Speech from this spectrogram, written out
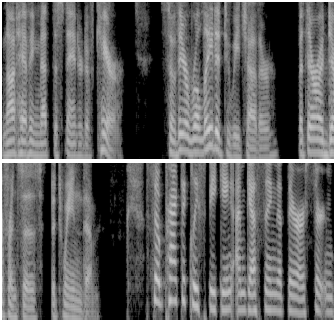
not having met the standard of care. So they're related to each other, but there are differences between them. So practically speaking, I'm guessing that there are certain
